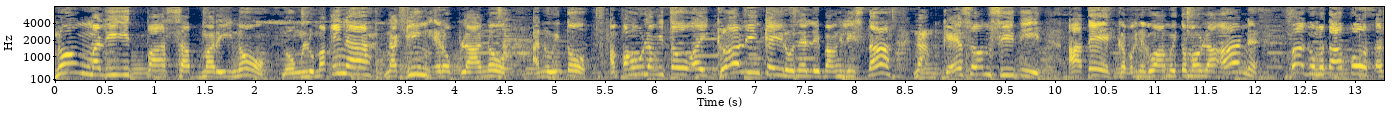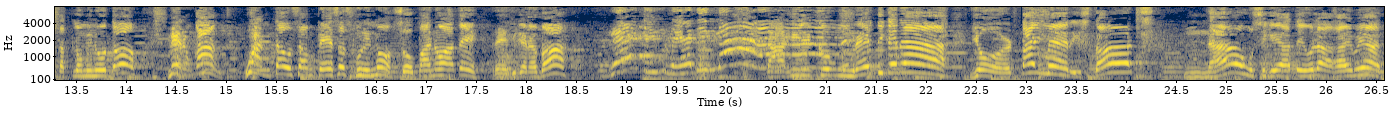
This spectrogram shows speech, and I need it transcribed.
Noong maliit pa submarino, noong lumaki na, naging eroplano. Ano ito? Ang pahulang ito ay galing kay Ronel Evangelista ng Quezon City. Ate, kapag nagawa mo ito mahulaan, bago matapos ang tatlong minuto, meron kang 1,000 pesos kunin mo. So paano ate? Ready ka na ba? Ready, ready na! Dahil kung ready ka na, your timer starts now. Sige ate, wala. Kaya mo yan.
